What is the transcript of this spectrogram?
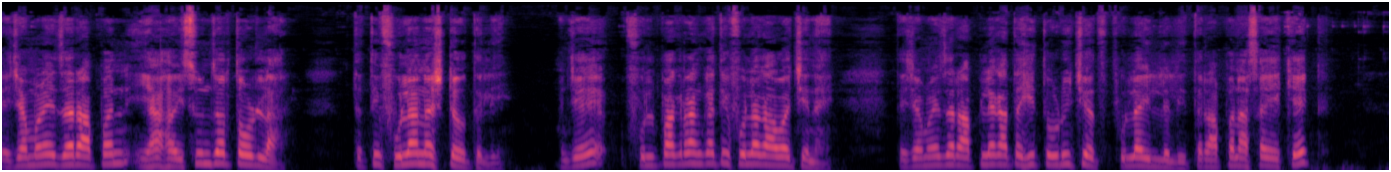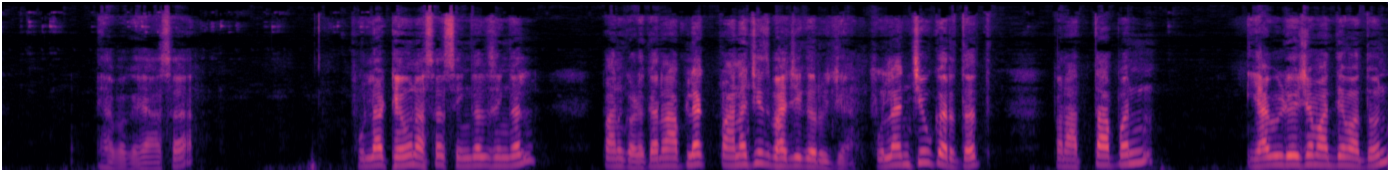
त्याच्यामुळे जर आपण ह्या हैसून जर तोडला तर ती फुलं नष्ट होतली. म्हणजे फुलपाखरांका ती फुलं गावाची नाही. त्याच्यामुळे जर आपल्याक आता ही तोडूची आहेत फुलं इल्लली तर आपण असा एक एक ह्या बघा ह्या असा फुला ठेवून असा सिंगल सिंगल पान काढू. कारण आपल्या पानाचीच भाजी करूची आहे फुलांचीव करतात पण आत्ता आपण ह्या व्हिडिओच्या माध्यमातून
